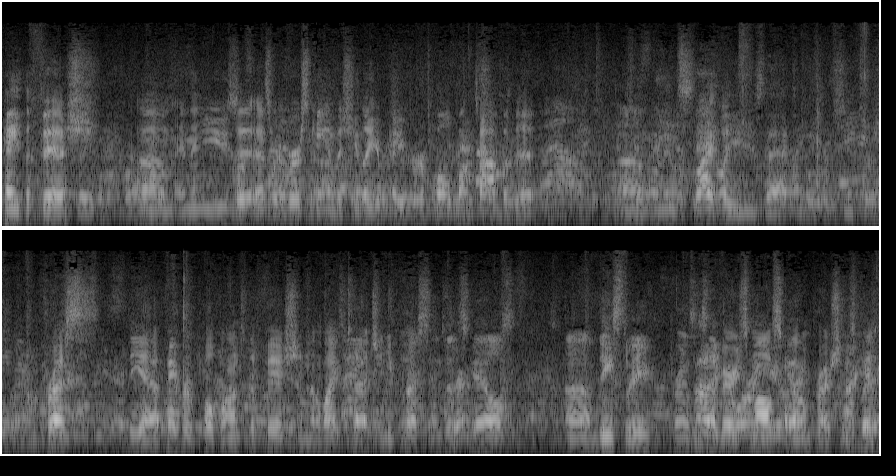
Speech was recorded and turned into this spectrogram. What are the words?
paint the fish, um, and then you use it as a reverse canvas. You lay your paper or pulp on top of it, um, and then slightly press the uh, paper pulp onto the fish and a light touch and you press into the scales. Um, these three, for instance, have very small scale impressions, but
